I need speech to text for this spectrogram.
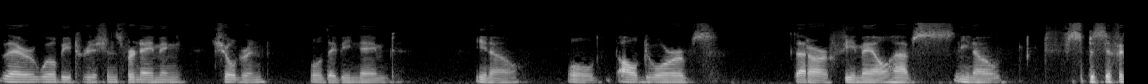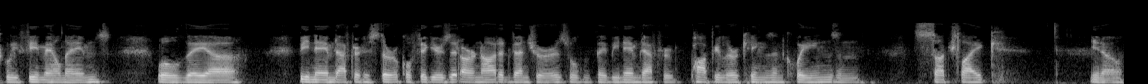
there will be traditions for naming children. Will they be named, you know, will all dwarves that are female have, you know, specifically female names? Will they uh, be named after historical figures that are not adventurers? Will they be named after popular kings and queens and such like, you know,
